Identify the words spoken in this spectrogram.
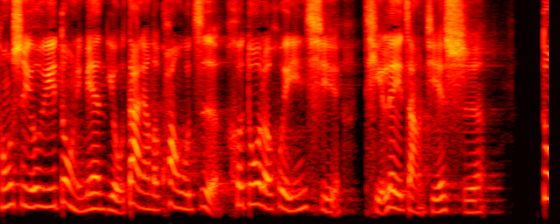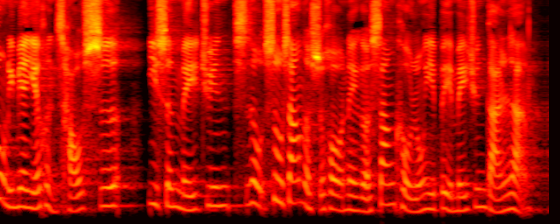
同时，由于洞里面有大量的矿物质，喝多了会引起体内长结石。洞里面也很潮湿，一身霉菌，受受伤的时候，那个伤口容易被霉菌感染。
